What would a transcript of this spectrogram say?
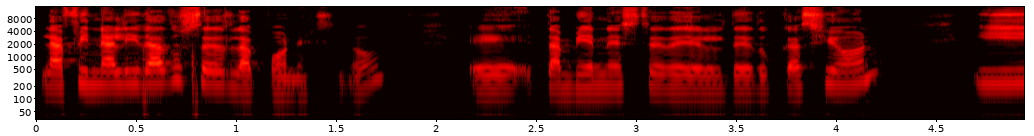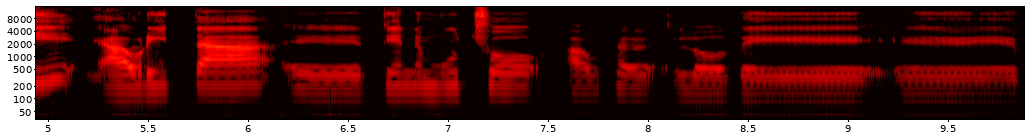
la finalidad ustedes la ponen, ¿no? Eh, también este del de educación. Y ahorita eh, tiene mucho auge lo de eh,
